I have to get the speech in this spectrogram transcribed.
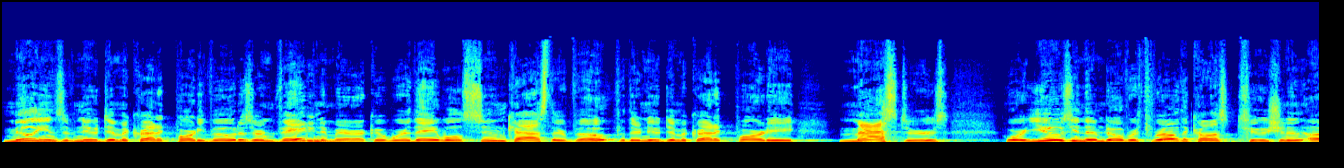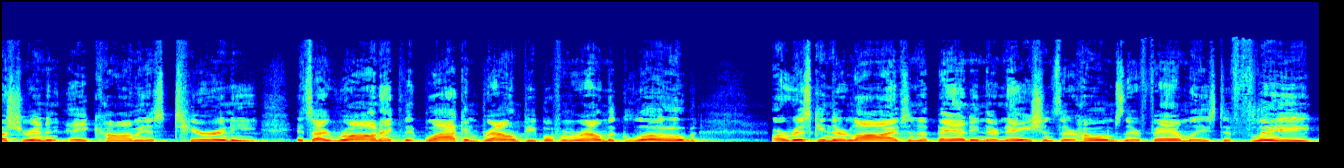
Millions of new Democratic Party voters are invading America, where they will soon cast their vote for their new Democratic Party masters who are using them to overthrow the Constitution and usher in a communist tyranny. It's ironic that black and brown people from around the globe are risking their lives and abandoning their nations, their homes, and their families to flee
